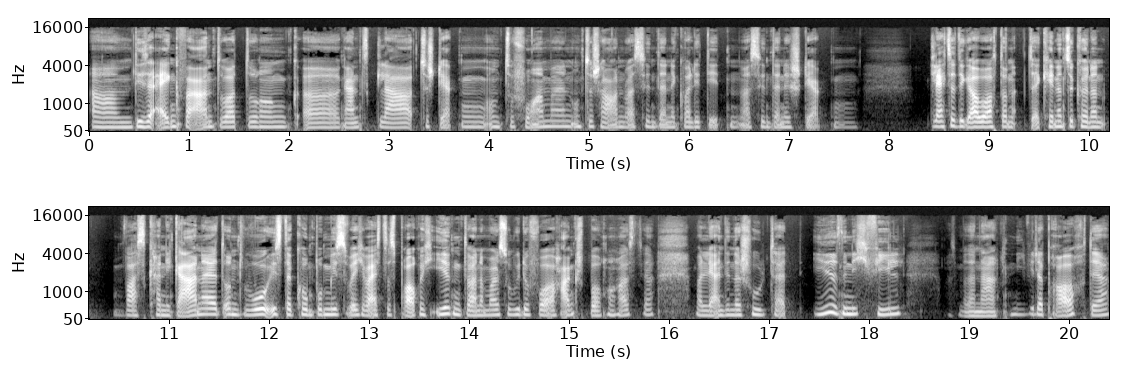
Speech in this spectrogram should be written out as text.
Ähm, diese Eigenverantwortung äh, ganz klar zu stärken und zu formen und zu schauen, was sind deine Qualitäten, was sind deine Stärken. Gleichzeitig aber auch dann erkennen zu können, was kann ich gar nicht und wo ist der Kompromiss, weil ich weiß, das brauche ich irgendwann einmal, so wie du vorher auch angesprochen hast. Ja. Man lernt in der Schulzeit irrsinnig viel, was man danach nie wieder braucht. Ja.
